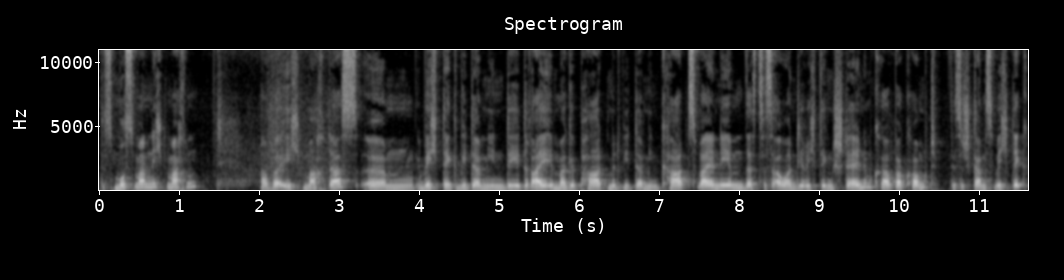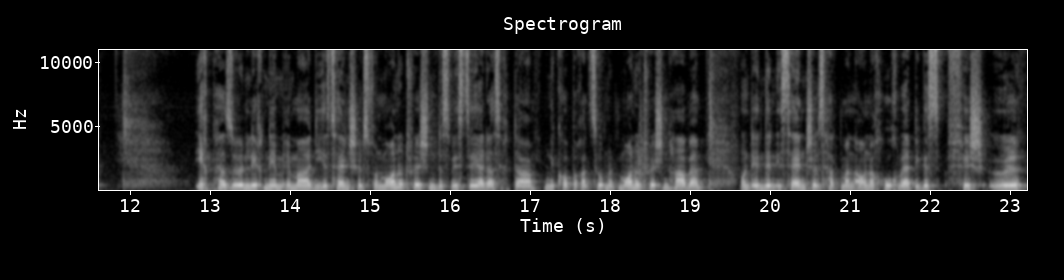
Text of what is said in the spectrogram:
Das muss man nicht machen, aber ich mache das. Ähm, wichtig, Vitamin D3 immer gepaart mit Vitamin K2 nehmen, dass das auch an die richtigen Stellen im Körper kommt. Das ist ganz wichtig. Ich persönlich nehme immer die Essentials von More Nutrition. Das wisst ihr ja, dass ich da eine Kooperation mit More Nutrition habe. Und in den Essentials hat man auch noch hochwertiges Fischöl,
